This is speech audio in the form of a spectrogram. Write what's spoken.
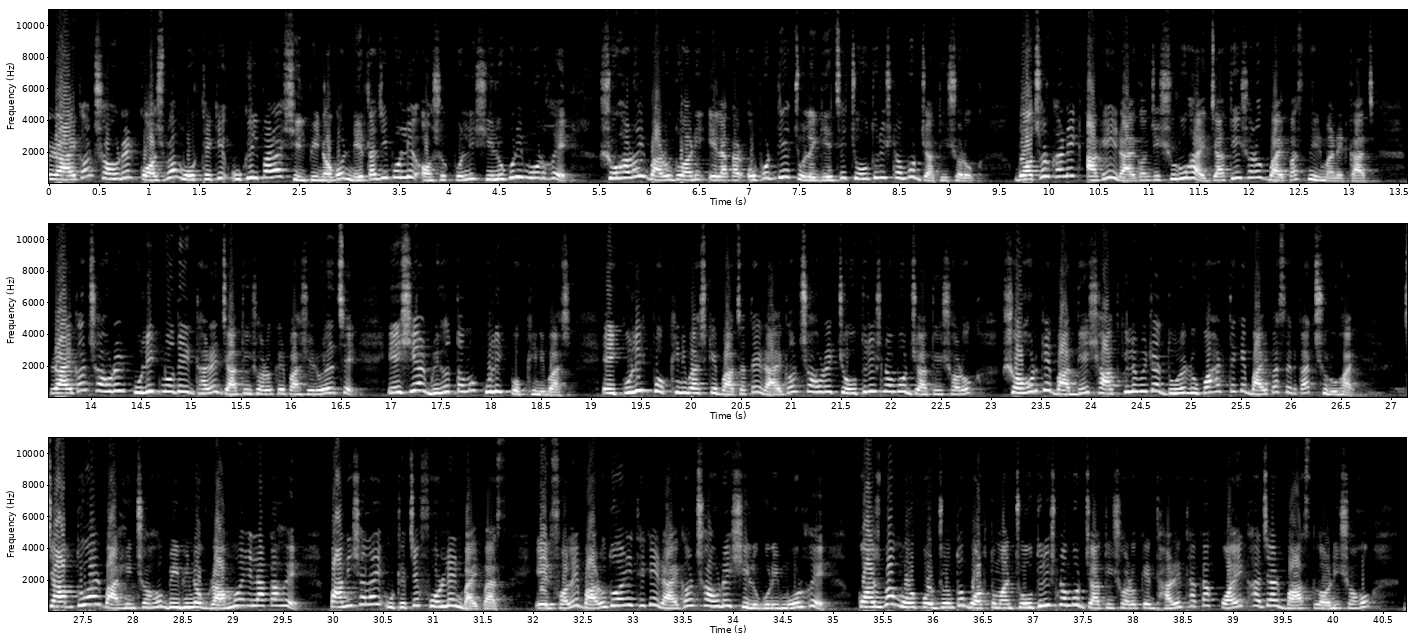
রায়গঞ্জ শহরের কসবা মোড় থেকে উকিলপাড়া শিল্পীনগর নেতাজিপল্লী অশোকপল্লী শিলিগুড়ি মোড় হয়ে সোহারই বারুদুয়ারি এলাকার ওপর দিয়ে চলে গিয়েছে চৌত্রিশ নম্বর জাতীয় সড়ক। বছরখানেক আগেই রায়গঞ্জে শুরু হয় জাতীয় সড়ক বাইপাস নির্মাণের কাজ। রায়গঞ্জ শহরের কুলিক নদীর ধারে জাতীয় সড়কের পাশে রয়েছে এশিয়ার বৃহত্তম কুলিক পক্ষীনিবাস এই কুলিক পক্ষীনিবাসকে বাঁচাতে রায়গঞ্জ শহরের চৌত্রিশ নম্বর জাতীয় সড়ক শহরকে বাদ দিয়ে সাত কিলোমিটার দূরে রূপাহাট থেকে বাইপাসের কাজ শুরু হয়। চাপদুয়ার বাহিন সহ বিভিন্ন গ্রাম্য এলাকা হয়ে পানিশালায় উঠেছে ফোরলেন বাইপাস। এর ফলে বারুদুয়ারি থেকে রায়গঞ্জ শহরের শিলিগুড়ি মোড় হয়ে কসবা মোড় পর্যন্ত বর্তমান চৌত্রিশ নম্বর জাতীয় সড়কের ধারে থাকা কয়েক হাজার বাস লরি সহ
